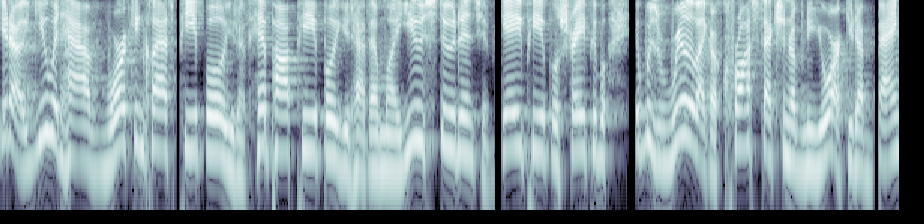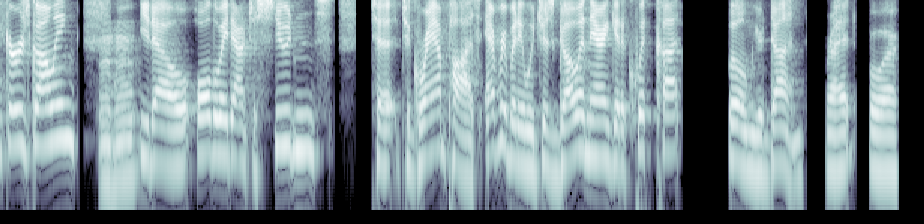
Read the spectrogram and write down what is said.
You know, you would have working class people, you'd have hip hop people, you'd have NYU students, you have gay people, straight people. It was really like a cross section of New York. You'd have bankers going, mm-hmm. you know, all the way down to students to, to grandpas. Everybody would just go in there and get a quick cut. Boom, you're done, right? For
